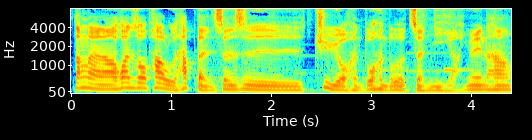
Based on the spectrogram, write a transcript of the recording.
当然了，《幻兽帕鲁》它本身是具有很多很多的争议啊，因为它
